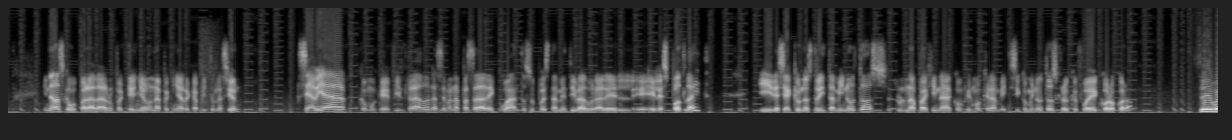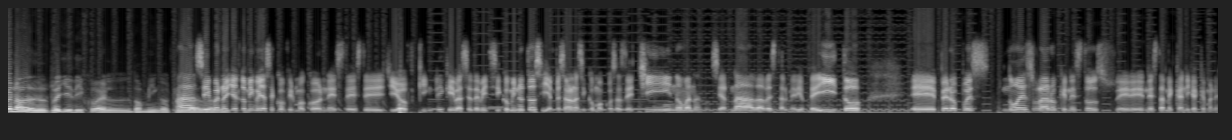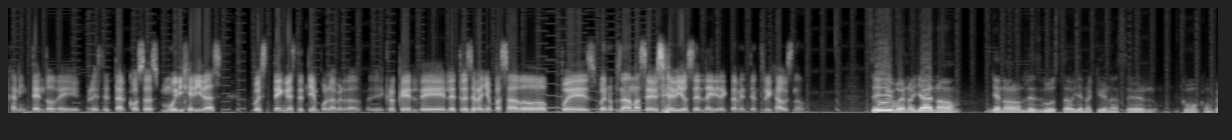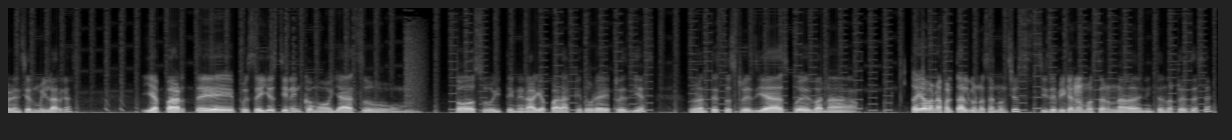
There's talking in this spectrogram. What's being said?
Y nada más como para dar un pequeño, una pequeña recapitulación se había como que filtrado la semana pasada de cuánto supuestamente iba a durar el, eh, Spotlight. Y decía que unos 30 minutos. Una página confirmó que eran 25 minutos. Creo que fue Coro Coro. Sí, bueno, Reggie dijo el domingo que Ah, sí, bueno, ya el domingo ya se confirmó con este este Geoff Kingley que iba a ser de 25 minutos y empezaron así como cosas de chi, no van a anunciar nada, va a estar medio feíto. Eh, pero pues no es raro que en estos, eh, en esta mecánica que maneja Nintendo de presentar cosas muy digeridas, pues tenga este tiempo, la verdad. Eh, creo que el de E3 del año pasado, pues bueno, pues nada más se, vio Zelda y directamente al Treehouse, ¿no? Sí, bueno, ya no, ya no les gusta o ya no quieren hacer como conferencias muy largas. Y aparte, pues ellos tienen como ya su todo su itinerario para que dure tres días durante estos tres días pues van a... Todavía van a faltar algunos anuncios. Si se fijan no mostraron nada de Nintendo 3DS.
